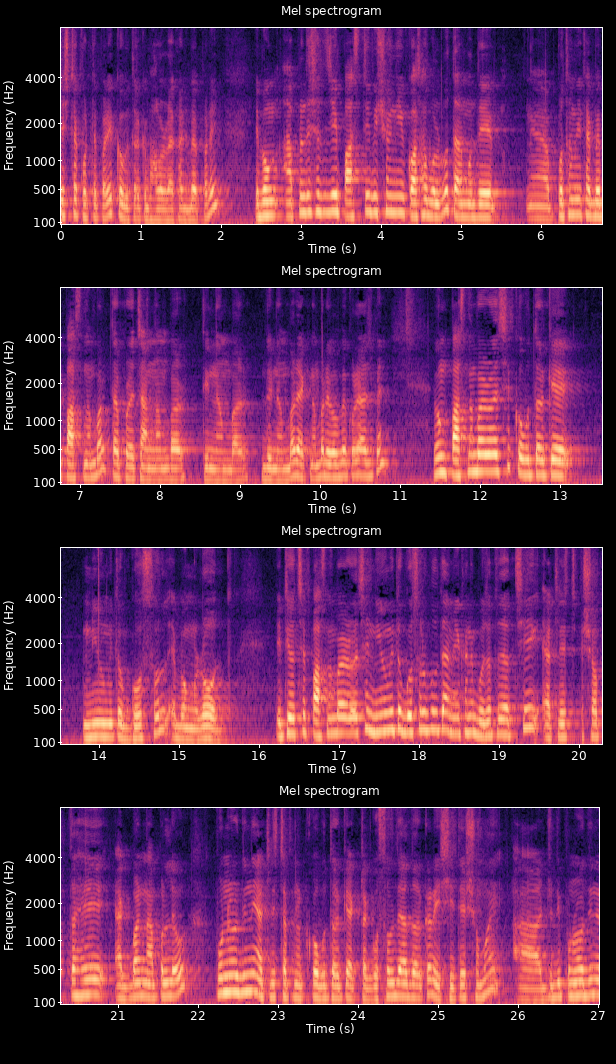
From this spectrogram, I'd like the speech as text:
চেষ্টা করতে পারি কবুতরকে ভালো রাখার ব্যাপারে। এবং আপনাদের সাথে যে পাঁচটি বিষয় নিয়ে কথা বলব, তার মধ্যে প্রথমেই থাকবে পাঁচ নাম্বার, তারপরে চার নাম্বার, তিন নাম্বার, দুই নাম্বার, এক নাম্বার, এভাবে করে আসবে। এবং পাঁচ নাম্বার রয়েছে কবুতরকে নিয়মিত গোসল এবং রোদ। এটি হচ্ছে পাঁচ নম্বরে রয়েছে নিয়মিত গোসল বলতে আমি এখানে বোঝাতে যাচ্ছি অ্যাটলিস্ট সপ্তাহে একবার না পারলেও পনেরো দিনে অ্যাটলিস্ট আপনার কবুতরকে একটা গোসল দেওয়া দরকার এই শীতের সময়। আর যদি পনেরো দিনে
